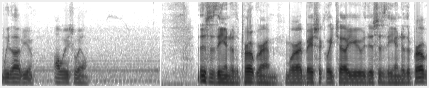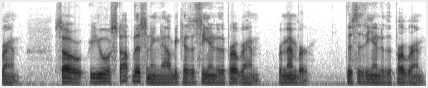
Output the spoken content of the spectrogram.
We love you. Always will. This is the end of the program, where I basically tell you this is the end of the program. So you will stop listening now because it's the end of the program. Remember, this is the end of the program.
